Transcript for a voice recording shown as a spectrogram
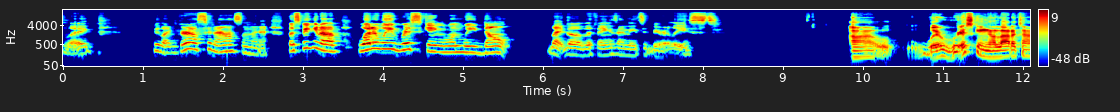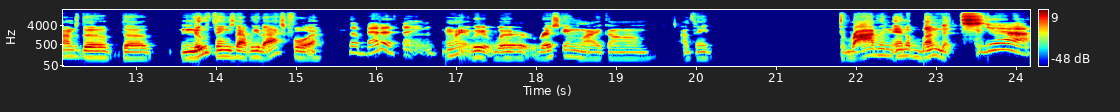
Like, be like, girl, sit down somewhere. But speaking of, what are we risking when we don't let go of the things that need to be released? Uh, we're risking a lot of times the the new things that we've asked for the better thing. Right. We we're risking like um I think thriving in abundance. Yeah.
